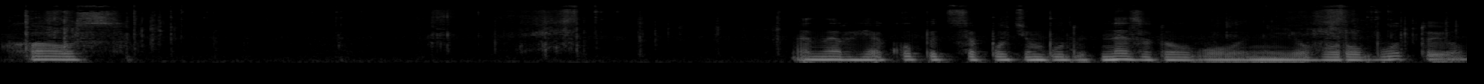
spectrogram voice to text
Хаос. Енергія копиться, потім будуть незадоволені його роботою.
